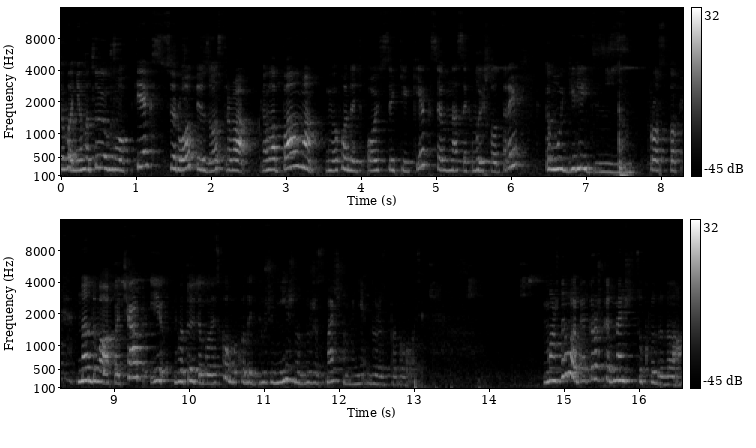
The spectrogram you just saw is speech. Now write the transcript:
Сьогодні готуємо кекс в сиропі з острова Ла Палма. Виходить ось такі кекси. У нас їх вийшло три. Тому діліть просто на два хоча б і готуйте обов'язково. Виходить дуже ніжно, дуже смачно. Мені дуже сподобалося. Можливо, я трошки менше цукру додала,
